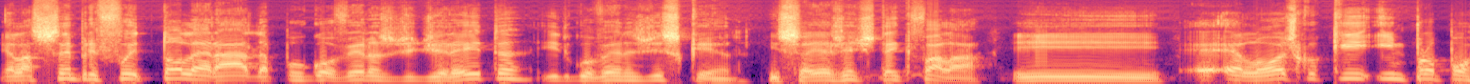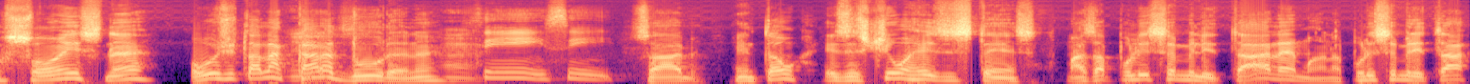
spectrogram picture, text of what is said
ela sempre foi tolerada por governos de direita e de governos de esquerda. Isso aí a gente tem que falar. E é, é lógico que em proporções, né? Hoje está na cara Isso. dura, né? É. Sim, sim. sabe? Então, existia uma resistência. Mas a polícia militar, né, mano? A polícia militar,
